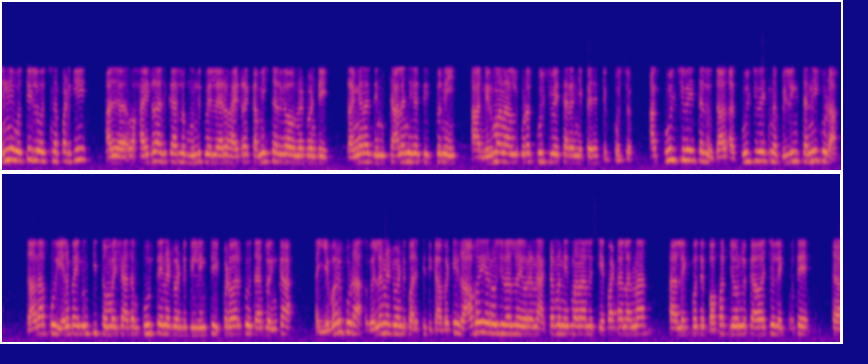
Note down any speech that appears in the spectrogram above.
ఎన్ని ఒత్తిళ్ళు వచ్చినప్పటికీ అది హైడ్రా అధికారులు ముందుకు వెళ్ళారు హైడ్రా కమిషనర్గా ఉన్నటువంటి రంగనాథ్ దీన్ని ఛాలెంజ్గా తీసుకుని ఆ నిర్మాణాలను కూడా కూల్చివేశారని చెప్పేసి చెప్పుకోవచ్చు. ఆ కూల్చివేతలు ఆ కూల్చివేసిన బిల్డింగ్స్ అన్ని కూడా దాదాపు ఎనభై నుంచి తొంభై శాతం పూర్తయినటువంటి బిల్డింగ్స్ ఇప్పటి వరకు దాంట్లో ఇంకా ఎవరు కూడా వెళ్ళనటువంటి పరిస్థితి. కాబట్టి రాబోయే రోజులలో ఎవరైనా అక్రమ నిర్మాణాలు చేపట్టాలన్నా లేకపోతే బఫర్ జోన్లు కావచ్చు లేకపోతే ఆ,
